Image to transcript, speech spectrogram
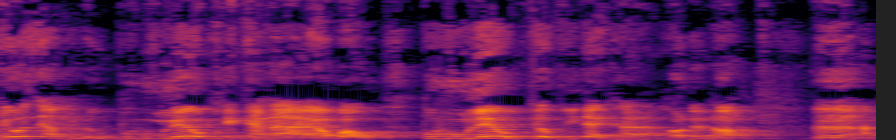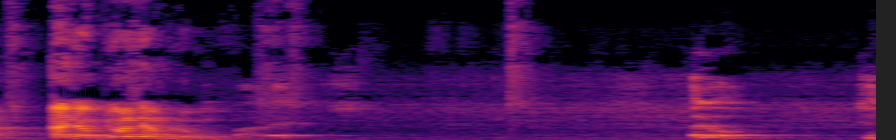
ပြောစရာမလိုပူပူလေးကိုခင်ခံတာအဲ့ပေါ့ပူပူလေးကိုပြုတ်ပြီးတိုက်ထားတာဟုတ်တယ်နော်အင်းအဲ့ကြောင့်ပြောစရာမလိုပါတယ်အဲ့တော့ဒီ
